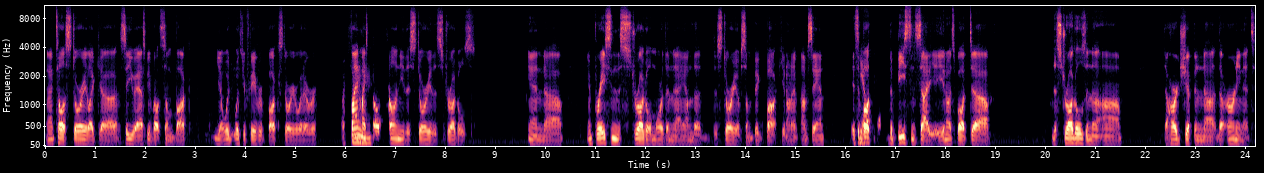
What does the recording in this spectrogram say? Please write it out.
and I tell a story like, uh, say you ask me about some buck, you know, what, what's your favorite buck story or whatever. I find Mhm. myself telling you the story of the struggles, and uh, embracing the struggle more than I am the the story of some big buck. You know what I'm- saying? It's about the beast inside of you. You know, it's about uh, the struggles and the uh, the hardship and uh, the earning it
